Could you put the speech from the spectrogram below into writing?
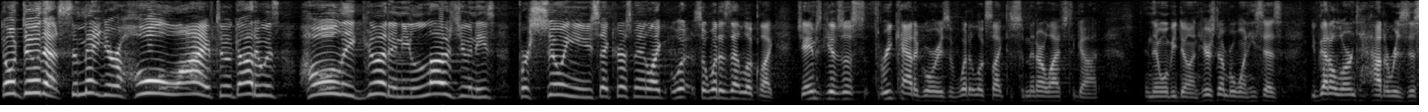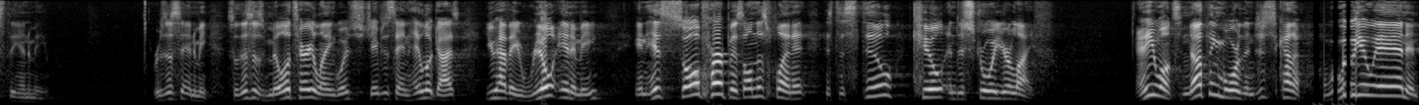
Don't do that. Submit your whole life to a God who is holy, good, and He loves you and He's pursuing you. You say, Chris, man, like, what, so what does that look like? James gives us three categories of what it looks like to submit our lives to God, and then we'll be done. Here's number one He says, You've got to learn how to resist the enemy. Resist the enemy. So this is military language. James is saying, hey, look, guys, you have a real enemy, and his sole purpose on this planet is to still kill and destroy your life. And he wants nothing more than just to kind of woo you in and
